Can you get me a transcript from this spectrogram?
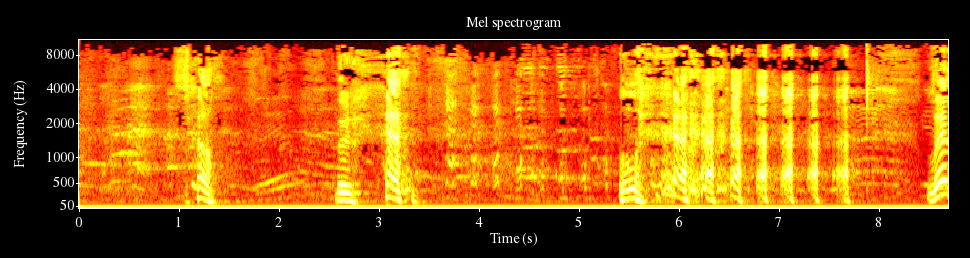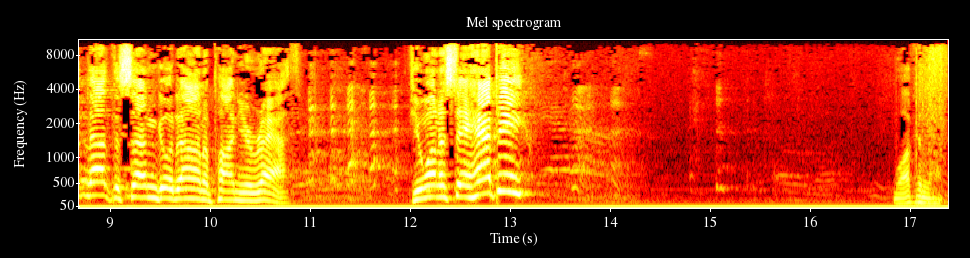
So, let not the sun go down upon your wrath. If you want to stay happy, walk in love.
